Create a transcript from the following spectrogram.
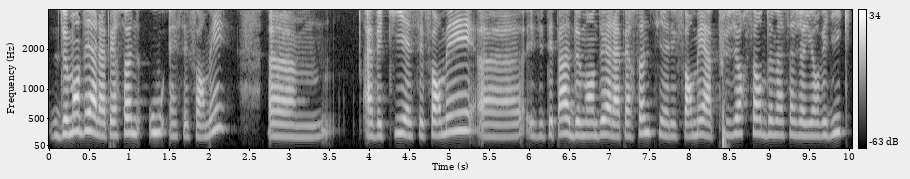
demander à la personne où elle s'est formée. Euh, avec qui elle s'est formée. Euh, n'hésitez pas à demander à la personne si elle est formée à plusieurs sortes de massages ayurvédiques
